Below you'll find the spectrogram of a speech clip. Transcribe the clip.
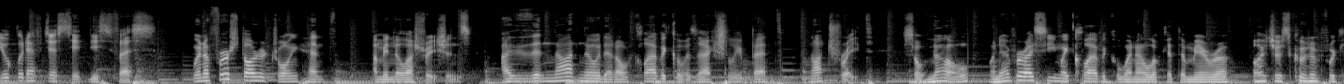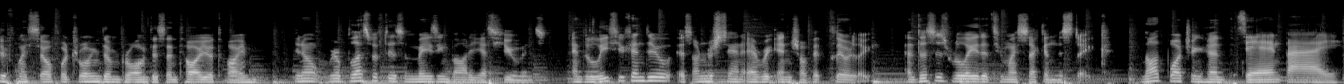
You could have just said this first. When I first started drawing hand, I mean illustrations, I did not know that our clavicle was actually bent, not straight. So now, whenever I see my clavicle when I look at the mirror, I just couldn't forgive myself for drawing them wrong this entire time. You know, we're blessed with this amazing body as humans, and the least you can do is understand every inch of it clearly. And this is related to my second mistake. Not watching hand Senpai.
